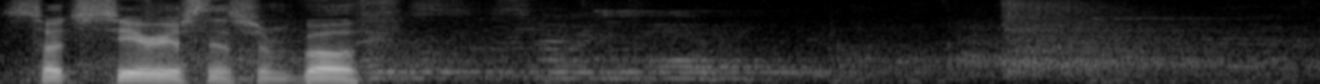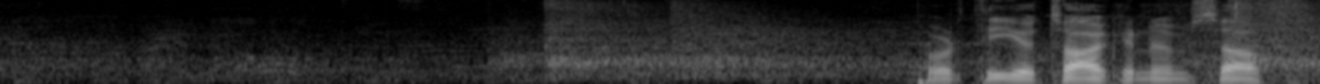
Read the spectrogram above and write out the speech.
Such seriousness from both. Portillo talking to himself.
